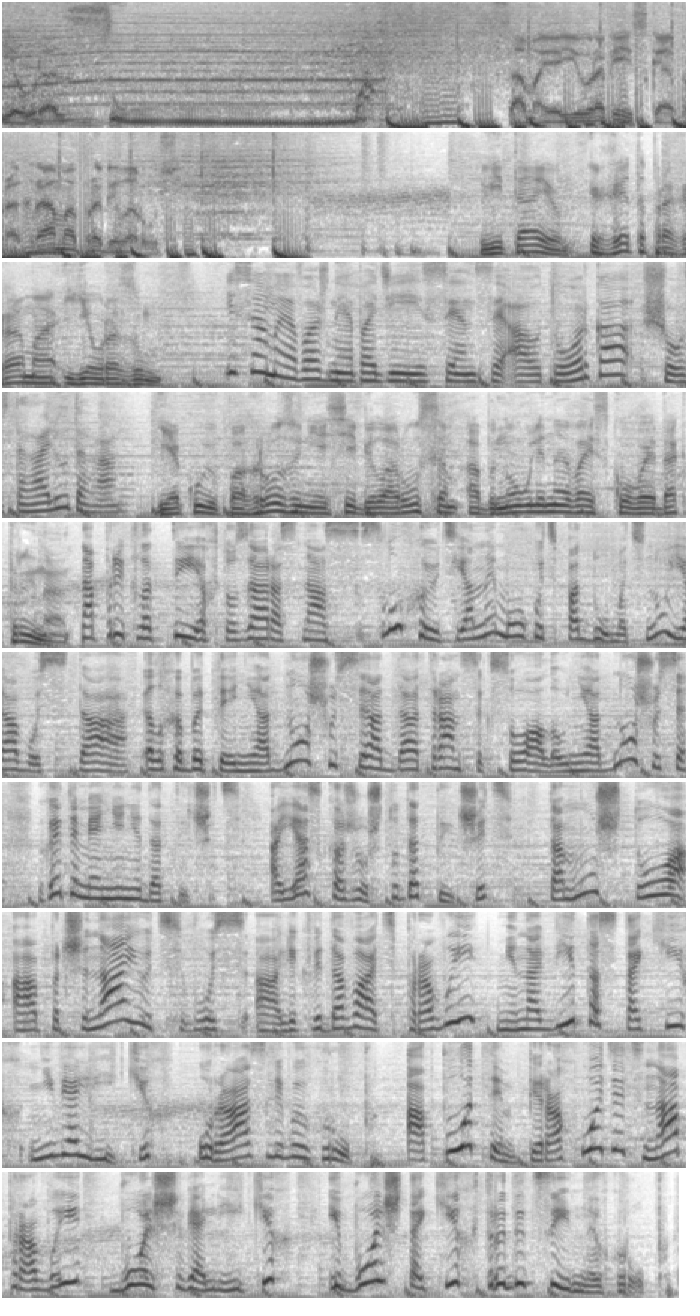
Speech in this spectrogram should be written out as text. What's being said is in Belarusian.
Еўразум. Самая еўрапейская праграма пра Беларусь. Вітаю, гэта праграма Еўразум. І самыя важныя падзеі сэнсы аўторка 6 лютага. Якую пагрозу нясе беларусам абноўленая вайсковая дактрына. Напрыклад, тыя, хто зараз нас слухаюць, яны могуць падумаць, ну я вось да ЛГБТ не адношуся, да транссексуалаў не адношуся, гэта мяне не датычыць. А я скажу, што датычыць, таму што пачынаюць вось а, ліквідаваць правы менавіта з такіх невялікіх уразлівых груп. А потым пераходзяць на правы больш вялікіх і больш таких традыцыйных груп.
